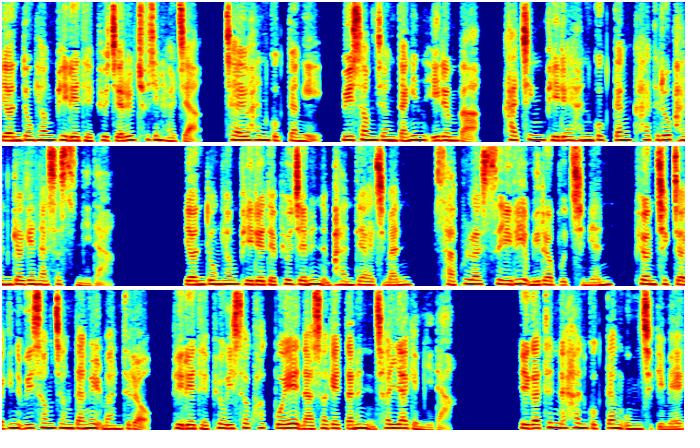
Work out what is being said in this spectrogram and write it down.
연동형 비례대표제를 추진하자 자유한국당이 위성정당인 이른바 가칭 비례한국당 카드로 반격에 나섰습니다. 연동형 비례대표제는 반대하지만 4 플러스 1이 밀어붙이면 변칙적인 위성정당을 만들어 비례대표 의석 확보에 나서겠다는 전략입니다. 이 같은 한국당 움직임에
